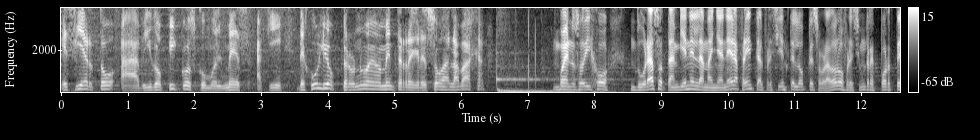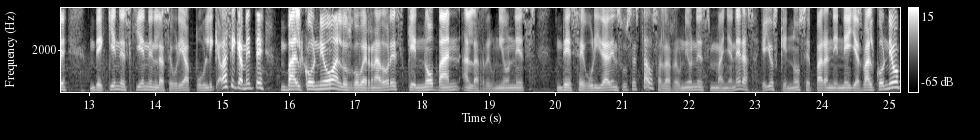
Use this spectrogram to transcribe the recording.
Es cierto, ha habido picos como el mes aquí de julio, pero nuevamente regresó a la baja. Bueno, eso dijo Durazo también en la mañanera frente al presidente López Obrador ofreció un reporte de quién es quién en la seguridad pública. Básicamente balconeó a los gobernadores que no van a las reuniones de seguridad en sus estados, a las reuniones mañaneras, aquellos que no se paran en ellas. Balconeó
